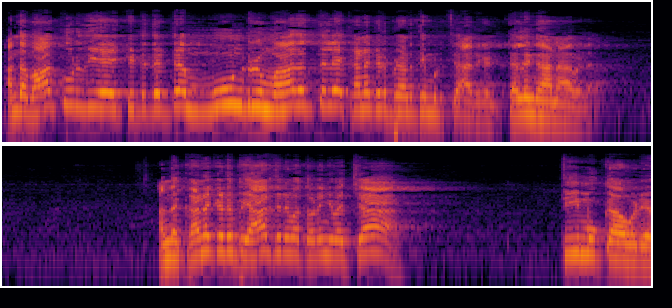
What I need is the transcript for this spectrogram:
அந்த வாக்குறுதியை கிட்டத்தட்ட மூன்று மாதத்திலே கணக்கெடுப்பு நடத்தி முடிச்சார்கள் தெலுங்கானாவில். அந்த கணக்கெடுப்பு யார் தெரியுமா தொடங்கி வச்சா? திமுகவுடைய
